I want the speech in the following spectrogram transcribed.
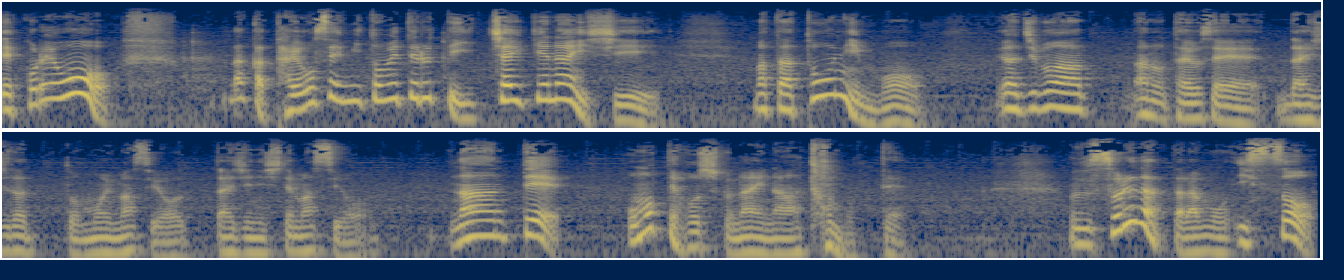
でこれをなんか多様性認めてるって言っちゃいけないしまた当人もいや自分はあの多様性大事だと思いますよ大事にしてますよなんて思ってほしくないなと思って。それだったらもういっそ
